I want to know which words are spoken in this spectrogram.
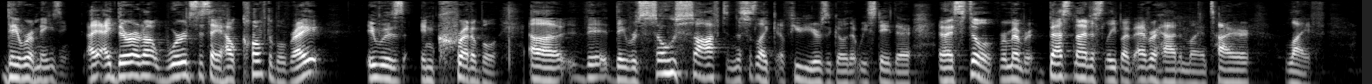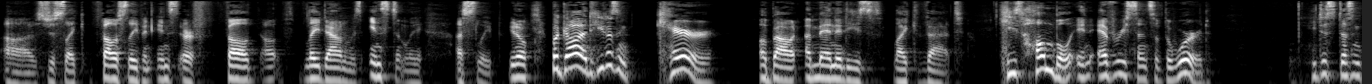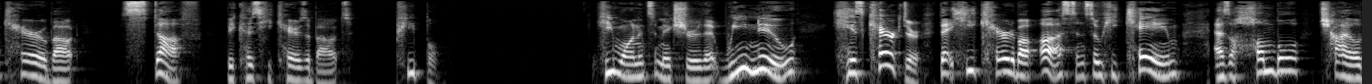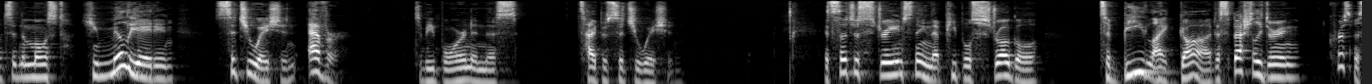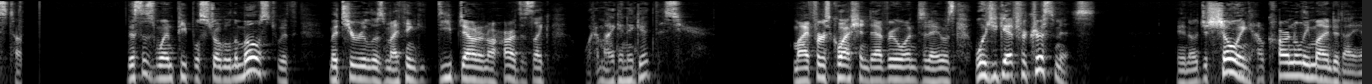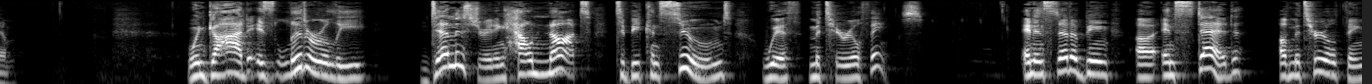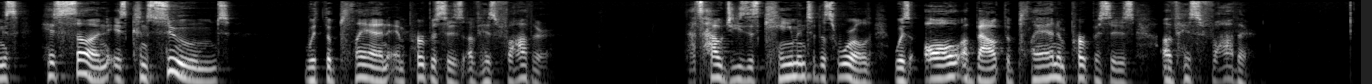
they were amazing. I, I, there are not words to say how comfortable, right? It was incredible. Uh, they, they, were so soft, and this is like a few years ago that we stayed there. And I still remember it. Best night of sleep I've ever had in my entire life. Uh, it was just like fell asleep and inst- or fell uh, laid down and was instantly asleep. You know, but God, He doesn't care about amenities like that. He's humble in every sense of the word. He just doesn't care about stuff because he cares about people. He wanted to make sure that we knew his character, that he cared about us, and so he came as a humble child to the most humiliating situation ever to be born in this type of situation. It's such a strange thing that people struggle to be like God, especially during Christmas time. This is when people struggle the most with materialism. I think deep down in our hearts, it's like, what am I going to get this year? My first question to everyone today was, what'd you get for Christmas? You know, just showing how carnally minded I am. When God is literally demonstrating how not to be consumed with material things. And instead of being, uh, instead of material things, his son is consumed with the plan and purposes of his Father. That's how Jesus came into this world, was all about the plan and purposes of his Father.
